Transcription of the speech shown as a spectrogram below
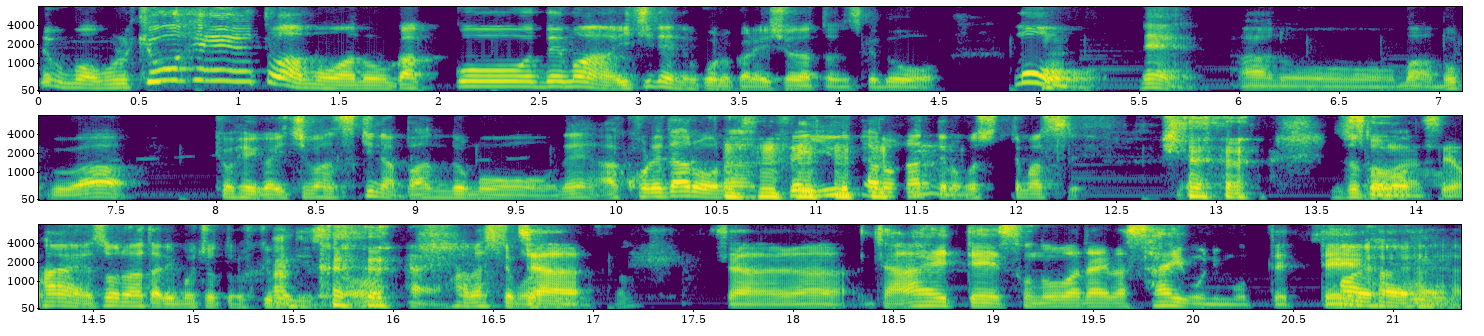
でももう、俺、恭平とはもう、あの、学校でまあ、1年の頃から一緒だったんですけど、もうね、あのまあ、僕は、恭平が一番好きなバンドもね、あ、これだろうなって言うだろうなってのも知ってます。ちょっと、はい、そのあたりもちょっと含めて、はい、話してもらっていいですか？じゃあ、じゃあ、あえてその話題は最後に持ってって、はいはいはいはい。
